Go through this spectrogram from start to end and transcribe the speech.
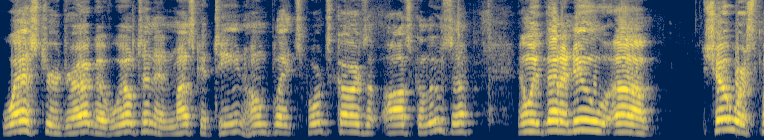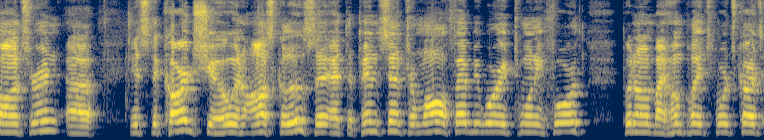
Wester Drug of Wilton and Muscatine, Home Plate Sports Cards of Oskaloosa, and we've got a new uh, show we're sponsoring. Uh, it's the Card Show in Oskaloosa at the Penn Central Mall, February 24th, put on by Home Plate Sports Cards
